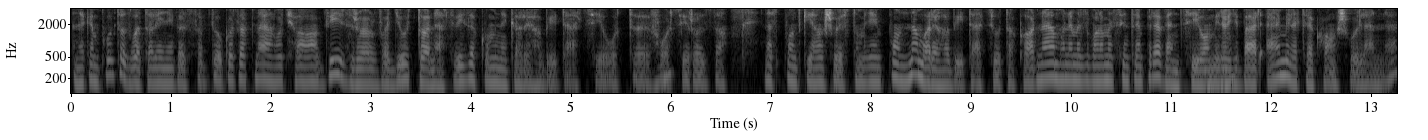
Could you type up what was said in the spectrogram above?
Nekem pont az volt a lényeg a szabdolgozatnál, hogyha vízről vagy gyógytornász víz, akkor mindenki a rehabilitációt mhm. forszírozza. Én ezt pont kihangsúlyoztam, hogy én pont nem a rehabilitációt akarnám, hanem ez valami szinten prevenció, amire uh-huh. bár elméletileg hangsúly lenne,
